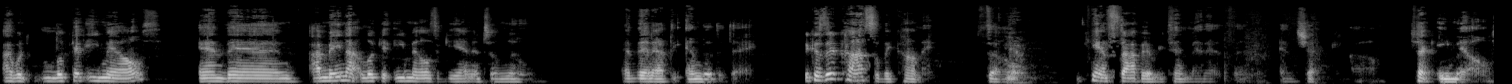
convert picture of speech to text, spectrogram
I would look at emails and then I may not look at emails again until noon. And then at the end of the day, because they're constantly coming. So yeah. you can't stop every 10 minutes and, and check, um, check emails.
